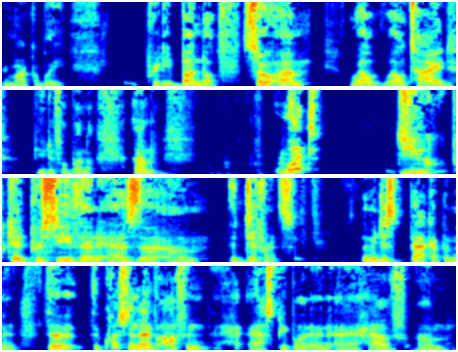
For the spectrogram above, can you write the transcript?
remarkably pretty bundle. So um, well well tied, beautiful bundle. Um, what do you could perceive then as the um, the difference? Let me just back up a minute. The the question that I've often asked people and, and I have um,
